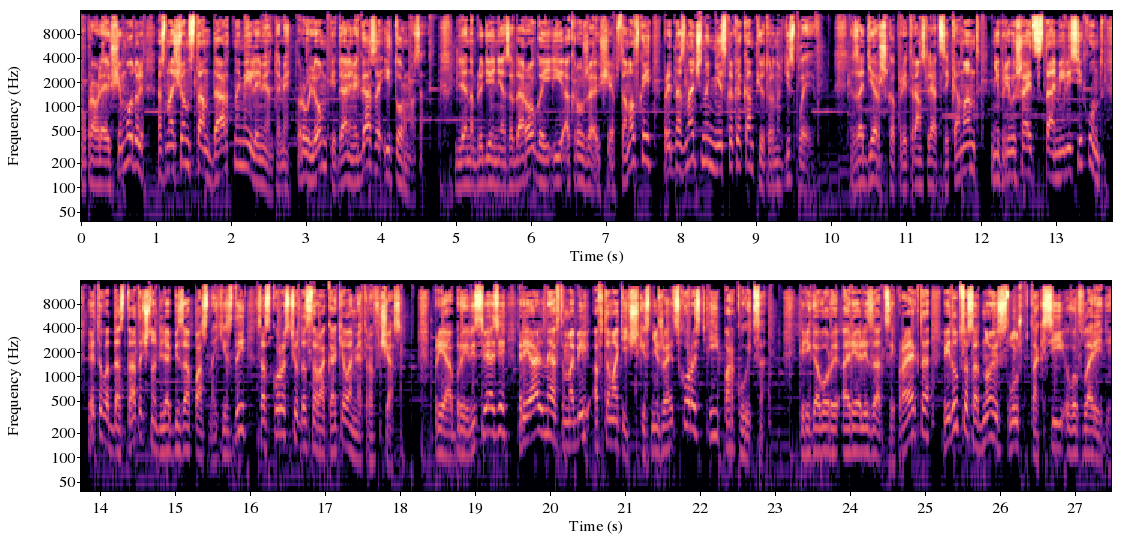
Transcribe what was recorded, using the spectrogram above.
Управляющий модуль оснащен стандартными элементами – рулем, педалями газа и тормоза. Для наблюдения за дорогой и окружающей обстановкой предназначено несколько компьютерных дисплеев. Задержка при трансляции команд не превышает 100 миллисекунд. Этого достаточно для безопасной езды со скоростью до 40 км в час. При обрыве связи реальный автомобиль автоматически снижает скорость и паркуется. Переговоры о реализации проекта ведутся с одной из служб такси во Флориде.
